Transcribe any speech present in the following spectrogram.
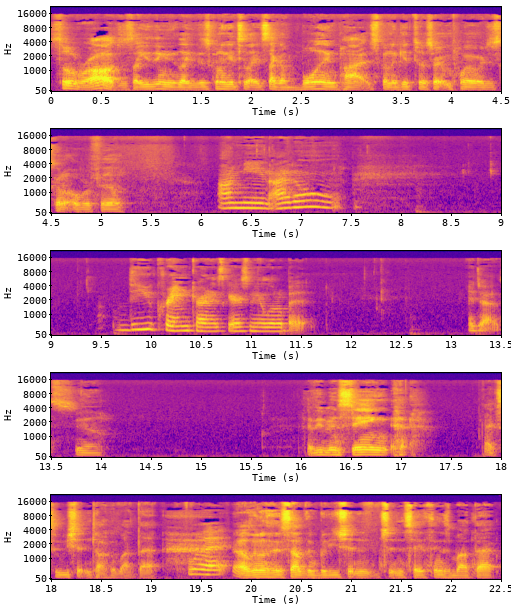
So overall, just like you think, like it's gonna get to like it's like a boiling pot. It's gonna get to a certain point where it's just gonna overfill. I mean, I don't. The Ukraine kind of scares me a little bit. It does. Yeah. Have you been seeing? Actually, we shouldn't talk about that. What? I was gonna say something, but you shouldn't shouldn't say things about that.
